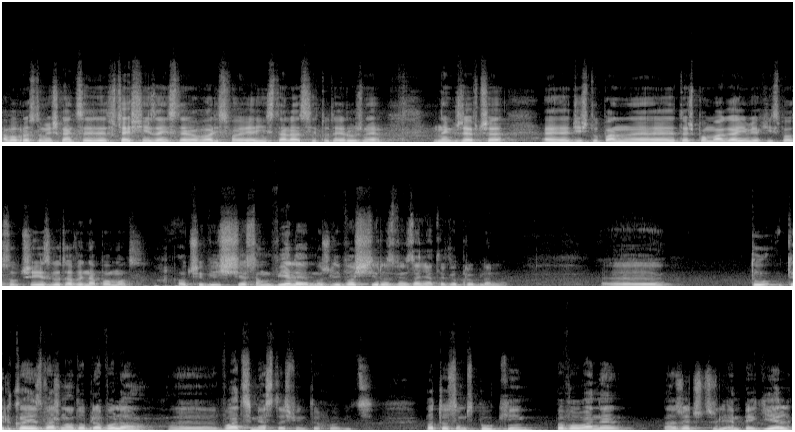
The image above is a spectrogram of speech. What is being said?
a po prostu mieszkańcy wcześniej zainstalowali swoje instalacje tutaj różne grzewcze. E, Gdzieś tu Pan e, też pomaga im w jakiś sposób, czy jest gotowy na pomoc? Oczywiście są wiele możliwości rozwiązania tego problemu. E, Tu tylko jest ważna dobra wola e, władz miasta Świętochłowic. Po to są spółki powołane na rzecz, czyli MPGL,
